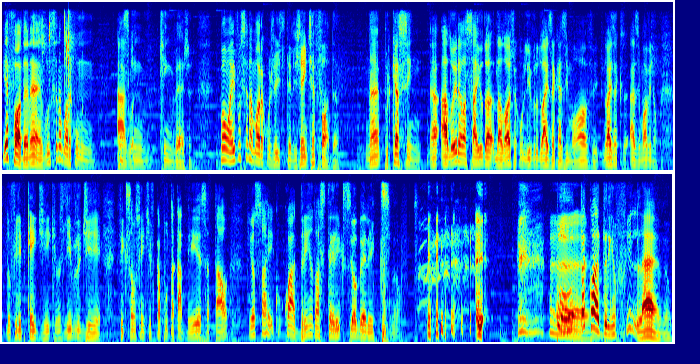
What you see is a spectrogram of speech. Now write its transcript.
E é foda, né? Você namora com. Água. Que, in- que inveja. Bom, aí você namora com gente inteligente, é foda. Né? Porque assim, a, a loira ela saiu da, da loja com o livro do Isaac Asimov. Do Isaac Asimov não. Do Philip K. Dick, uns livros de ficção científica puta cabeça tal. E eu saí com o quadrinho do Asterix e Obelix, meu. Puta É, quadrinho filé, meu.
